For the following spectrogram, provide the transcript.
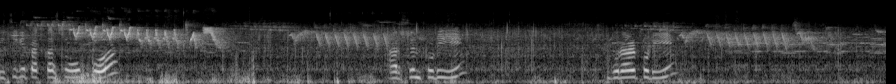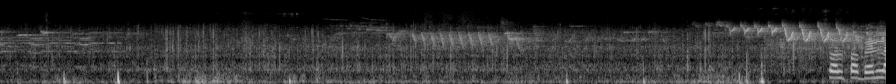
ರುಚಿಗೆ ತಕ್ಕಷ್ಟು ಉಪ್ಪು, ಅರ್ಶಿನ ಪುಡಿ ಗುರಾಳ್ ಪುಡಿ, ಸ್ವಲ್ಪ ಬೆಲ್ಲ.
